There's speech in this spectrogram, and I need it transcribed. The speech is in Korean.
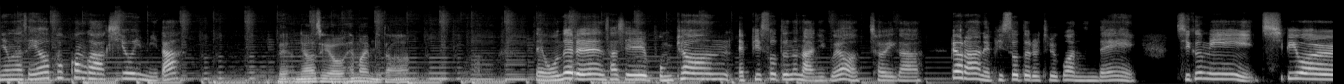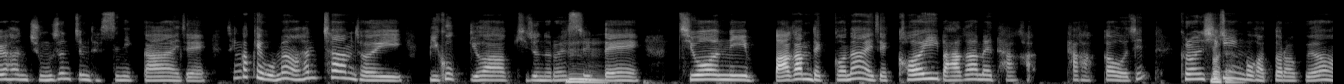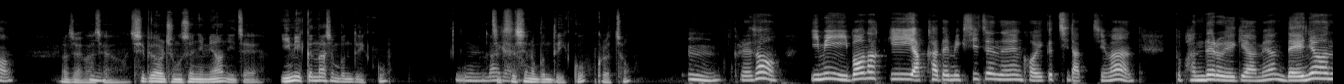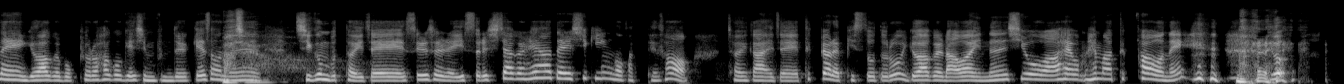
안녕하세요. 팝콘과학 시오입니다. 네, 안녕하세요. 해마입니다. 네, 오늘은 사실 본편 에피소드는 아니고요. 저희가 특별한 에피소드를 들고 왔는데 지금이 12월 한 중순쯤 됐으니까 이제 생각해 보면 한참 저희 미국 유학 기준으로 했을 음. 때 지원이 마감됐거나 이제 거의 마감에 다, 가, 다 가까워진 그런 시기인 맞아요. 것 같더라고요. 맞아요, 맞아요. 12월 중순이면 이제 이미 끝나신 분도 있고, 음, 아직. 쓰시는 분도 있고, 그렇죠. 음, 그래서 이미 이번 학기 아카데믹 시즌은 거의 끝이 났지만 또 반대로 얘기하면 내년에 유학을 목표로 하고 계신 분들께서는 맞아요. 지금부터 이제 슬슬 레이스를 시작을 해야 될 시기인 것 같아서 저희가 이제 특별 에피소드로 유학을 나와 있는 시오와 해- 해마 특파원의 네.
